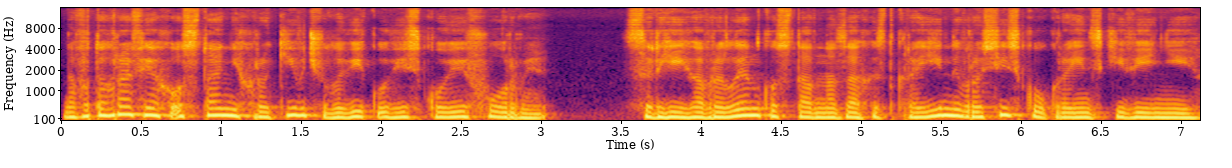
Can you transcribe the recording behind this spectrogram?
На фотографіях останніх років чоловік у військовій формі. Сергій Гавриленко став на захист країни в російсько-українській війні.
